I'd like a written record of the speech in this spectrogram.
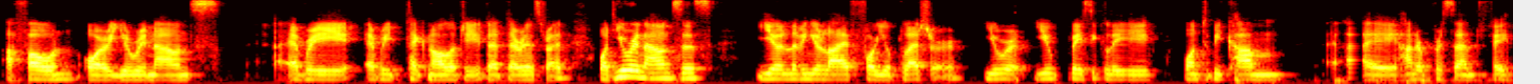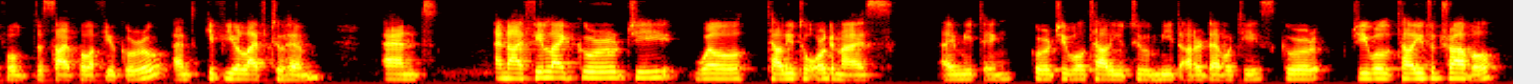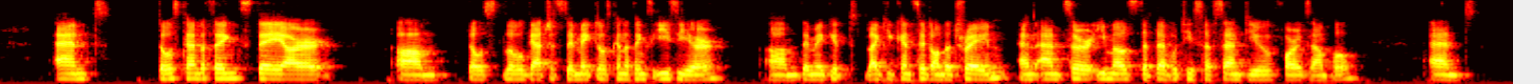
a phone or you renounce every every technology that there is. Right? What you renounce is you're living your life for your pleasure. You were you basically want to become a hundred percent faithful disciple of your guru and give your life to him and and I feel like Guruji will tell you to organize a meeting. Guruji will tell you to meet other devotees. Guruji will tell you to travel, and those kind of things. They are um, those little gadgets. They make those kind of things easier. Um, they make it like you can sit on the train and answer emails that devotees have sent you, for example, and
